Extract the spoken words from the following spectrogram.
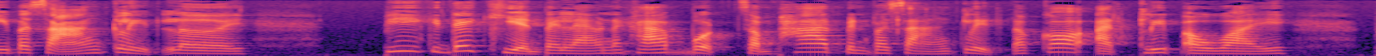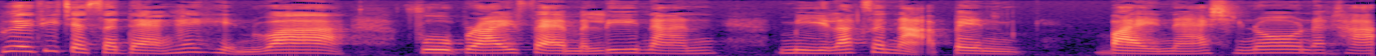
มีภาษาอังกฤษเลย พี่ได้เขียนไปแล้วนะคะ บทสัมภาษณ์เป็นภาษาอังกฤษ แล้วก็อัดคลิปเอาไว้ เพื่อที่จะแสดงให้เห็นว่า Fulbright Family นั้นมีลักษณะเป็น binational นะคะ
